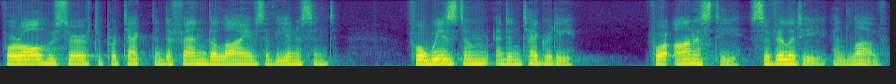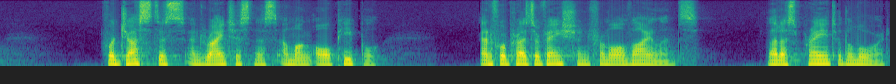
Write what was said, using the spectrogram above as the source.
for all who serve to protect and defend the lives of the innocent, for wisdom and integrity, for honesty, civility, and love for justice and righteousness among all people, and for preservation from all violence. Let us pray to the Lord.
